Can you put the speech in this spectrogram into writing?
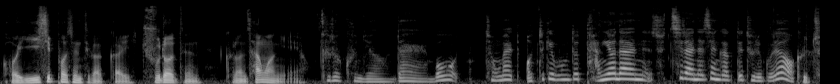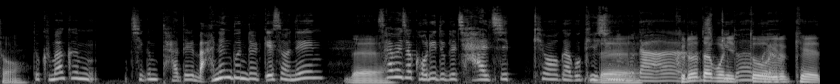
거의 20% 가까이 줄어든 그런 상황이에요. 그렇군요. 네. 뭐 정말 어떻게 보면 또 당연한 수치라는 생각도 들고요. 그렇죠. 또 그만큼 지금 다들 많은 분들께서는 네. 사회적 거리두기를 잘 지켜가고 계시는구나. 네. 그러다 보니 또 하고요. 이렇게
